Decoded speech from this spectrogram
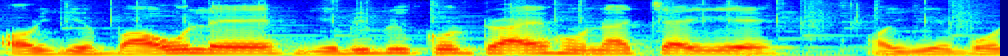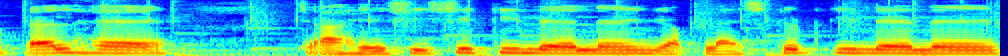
और ये बाउल है, ये भी बिल्कुल ड्राई होना चाहिए। और ये बोतल है, चाहे शीशे की ले लें या प्लास्टिक की ले लें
